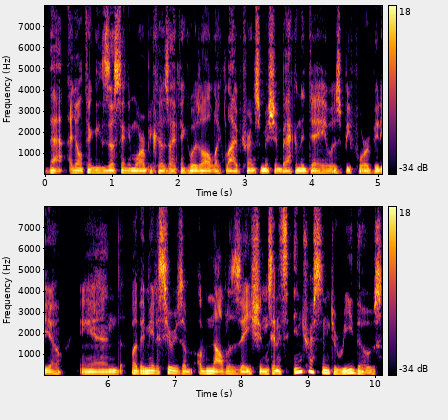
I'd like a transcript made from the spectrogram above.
that I don't think exists anymore because I think it was all like live transmission back in the day. It was before video and but they made a series of, of novelizations and it's interesting to read those.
